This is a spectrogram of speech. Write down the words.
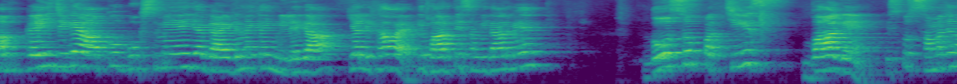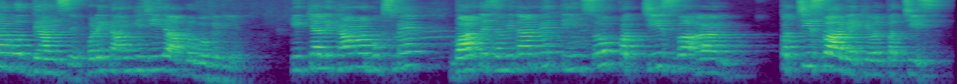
अब कई जगह आपको बुक्स में या गाइड में कहीं मिलेगा, क्या लिखा हुआ है कि भारतीय संविधान में 225 भाग हैं। इसको समझना बहुत ध्यान से, बड़े काम की चीज़ आप लोगों के लिए। कि क्या लिखा हुआ बुक्स में? भारतीय संविधान में 325 पच्चीस भाग है केवल 25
